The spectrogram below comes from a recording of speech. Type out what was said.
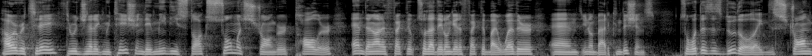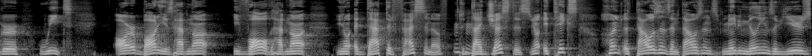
However, today, through genetic mutation, they've made these stalks so much stronger, taller, and they're not affected so that they don't get affected by weather and you know bad conditions. So what does this do though? Like this stronger wheat, our bodies have not evolved, have not you know adapted fast enough to mm-hmm. digest this. You know, it takes hundreds, uh, thousands and thousands, maybe millions of years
